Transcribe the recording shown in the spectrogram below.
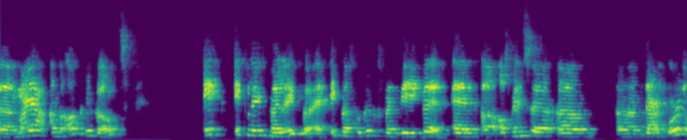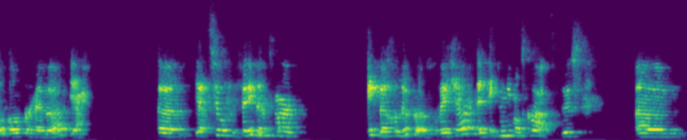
uh, maar ja, aan de andere kant ik, ik leef mijn leven en ik ben gelukkig met wie ik ben. En uh, als mensen uh, uh, daar een oordeel over hebben, ja, ja, het is heel vervelend, maar ik ben gelukkig, weet je, en ik ben niemand kwaad. Dus um,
